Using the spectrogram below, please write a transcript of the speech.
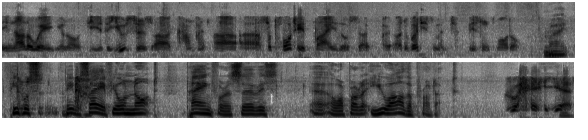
in other way, you know, the the users are comp- uh, supported by those uh, advertisement business model. Right. People people say if you're not paying for a service uh, or a product, you are the product. Right. yes.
